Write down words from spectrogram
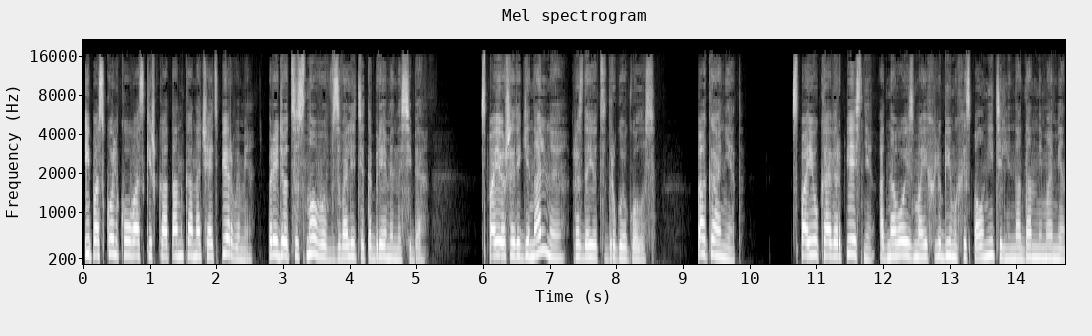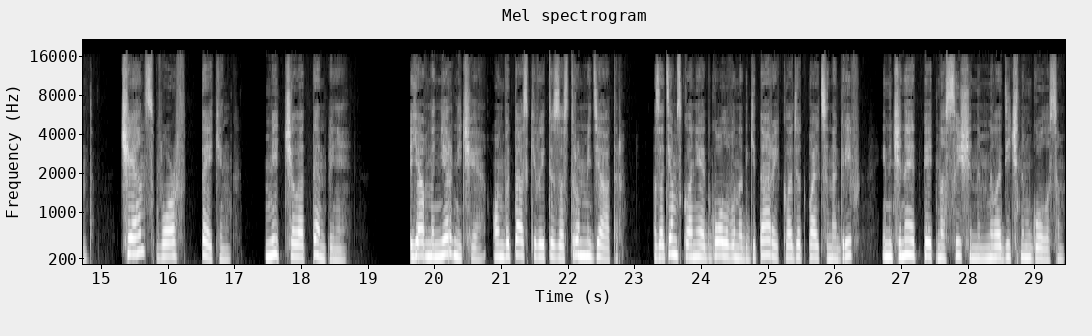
И поскольку у вас кишка тонка начать первыми, придется снова взвалить это бремя на себя. Споешь оригинальную? раздается другой голос. Пока нет. Спою кавер песни одного из моих любимых исполнителей на данный момент. Chance Worth Taking. Митчелла Тенпени. Явно нервничая, он вытаскивает из-за струн медиатор, затем склоняет голову над гитарой, кладет пальцы на гриф и начинает петь насыщенным мелодичным голосом,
